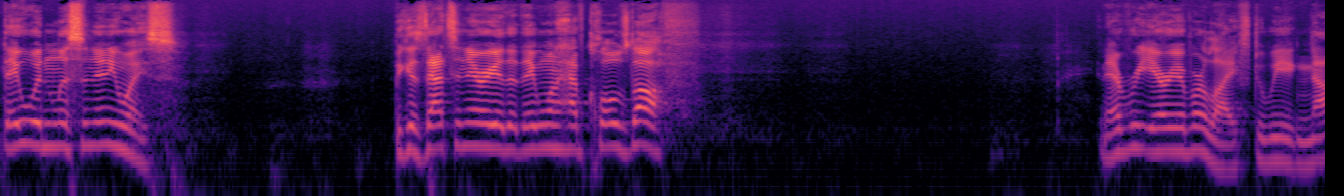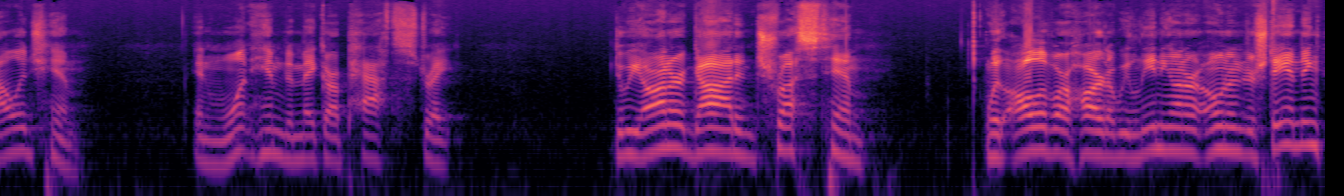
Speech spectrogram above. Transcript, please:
they wouldn't listen anyways. Because that's an area that they want to have closed off. In every area of our life, do we acknowledge Him and want Him to make our path straight? Do we honor God and trust Him with all of our heart? Are we leaning on our own understanding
